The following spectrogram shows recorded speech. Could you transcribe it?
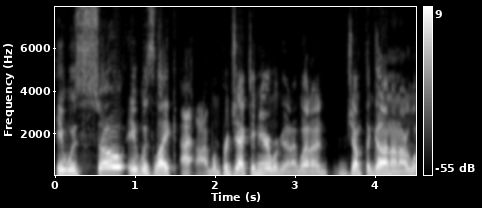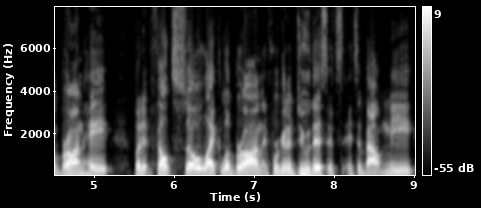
it was so it was like I, I, we're projecting here we're gonna want to jump the gun on our lebron hate but it felt so like lebron if we're gonna do this it's it's about me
